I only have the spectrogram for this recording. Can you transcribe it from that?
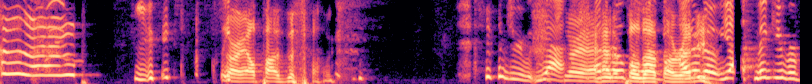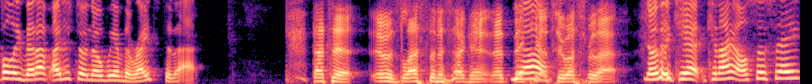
hula hoop. You exactly. Sorry, I'll pause the song. Andrew, yeah. Sorry, I don't had know it pulled have- up I don't know. Yeah, thank you for pulling that up. I just don't know if we have the rights to that. That's it. It was less than a second. They Yeah. can't sue us for that. No, they can't. Can I also say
